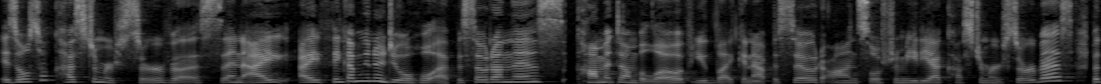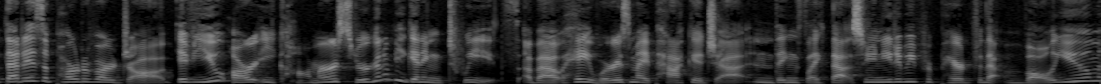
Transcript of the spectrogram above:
is also customer service. And I, I think I'm going to do a whole episode on this. Comment down below if you'd like an episode on social media customer service. But that is a part of our job. If you are e commerce, you're going to be getting tweets about, hey, where's my package at? And things like that. So you need to be prepared for that volume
